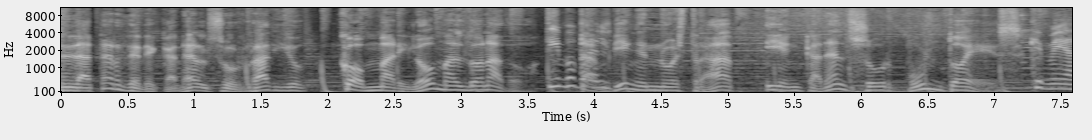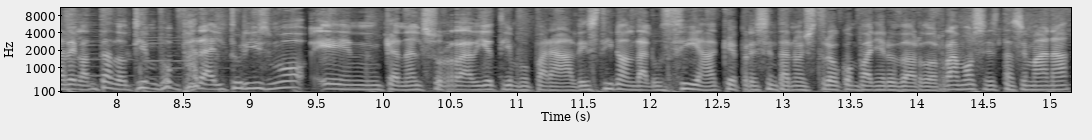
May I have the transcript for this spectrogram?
La tarde de Canal Sur Radio con Mariló Maldonado. También en nuestra app y en canalsur.es. Que me he adelantado tiempo para el turismo en Canal Sur Radio, tiempo para Destino Andalucía, que presenta nuestro compañero Eduardo Ramos. Esta semana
